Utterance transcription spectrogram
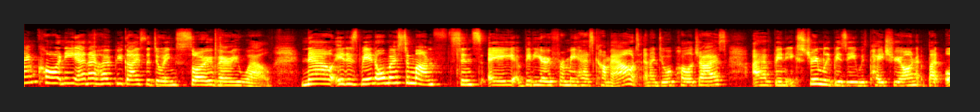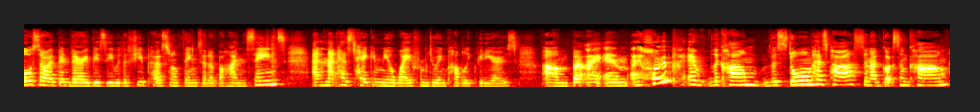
I'm Courtney and I hope you guys are doing so very well. Now it has been almost a month since a video from me has come out and I do apologize. I have been extremely busy with Patreon but also I've been very busy with a few personal things that are behind the scenes and that has taken me away from doing public videos. Um, but I am, I hope the calm, the storm has passed and I've got some calm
